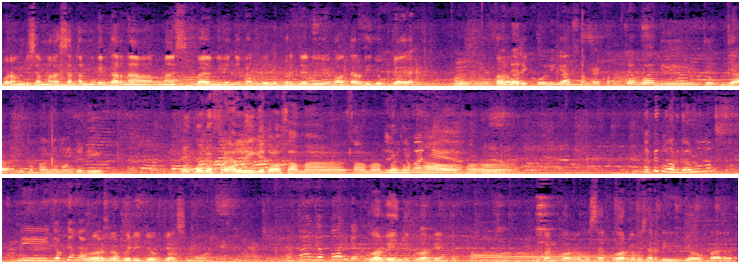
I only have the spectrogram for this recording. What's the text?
Kurang bisa merasakan. Mungkin karena Mas Bani ini kan dulu kerja di hotel di Jogja ya Hmm, gue dari kuliah sampai kerja gue di Jogja gitu kan emang jadi ya gue udah friendly gitu loh sama sama banyak hal. ya? Heeh. Iya. tapi keluarga lu mas di Jogja nggak keluarga gue di Jogja semua nah kan ada keluarga tuh keluarga inti keluarga inti oh bukan keluarga besar keluarga besar di Jawa Barat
